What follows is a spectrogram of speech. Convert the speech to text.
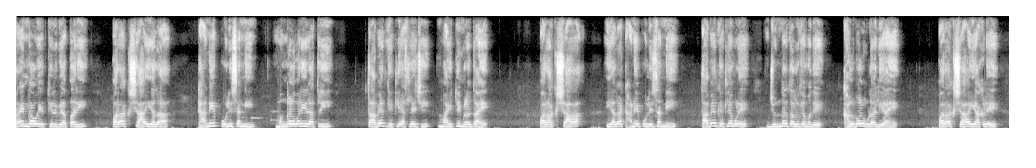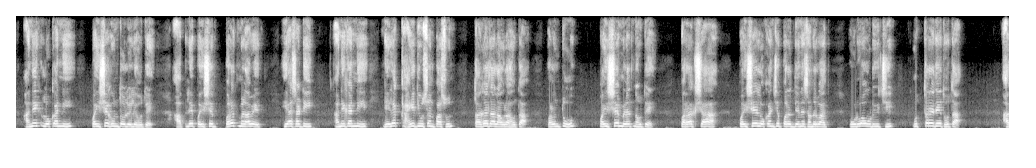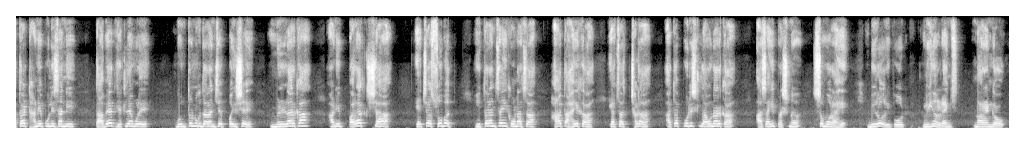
नारायणगाव येथील व्यापारी पराग शहा याला ठाणे पोलिसांनी मंगळवारी रात्री ताब्यात घेतली असल्याची माहिती मिळत आहे. पराग शहा याला ठाणे पोलिसांनी ताब्यात घेतल्यामुळे जुन्नर तालुक्यामध्ये खळबळ उडाली आहे. पराग शहा याकडे अनेक लोकांनी पैसे गुंतवलेले होते. आपले पैसे परत मिळावेत यासाठी अनेकांनी गेल्या काही दिवसांपासून तगादा लावला होता. परंतु पैसे मिळत नव्हते. पराग शहा पैसे लोकांचे परत देण्यासंदर्भात उडवाउडवीची उत्तरे देत होता. आता ठाणे पोलिसांनी ताब्यात घेतल्यामुळे गुंतवणूकदारांचे पैसे मिळणार का आणि पराग शहा याच्यासोबत इतरांचाही कोणाचा हात आहे का याचा छडा आता पोलीस लावणार का असाही प्रश्न समोर आहे. Bureau report Vighnahar Times. Narayangaon.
